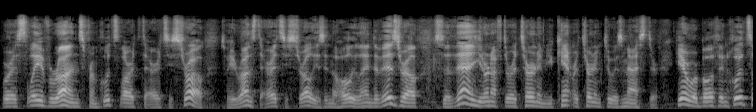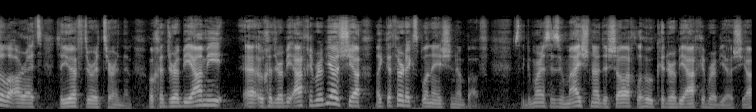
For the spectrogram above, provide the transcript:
where a slave runs from chutz la'aretz to Eretz Yisrael. So he runs to Eretz Yisrael. He's in the holy land of Israel. So then you don't have to return him. You can't return him to his master. Here we're both in chutz la'aretz, so you have to return them. Uchad Rabbi uh, Uchad Rabbi Achiv Rabbi like the third explanation above. So the Gemara says, "Umayshna de shalach kid Rabbi Achiv Rabbi Yoshia."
